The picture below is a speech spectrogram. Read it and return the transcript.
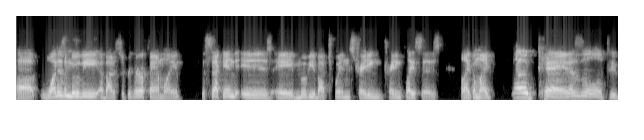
Uh, one is a movie about a superhero family. The second is a movie about twins trading trading places. Like I'm like, okay, this is a little too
